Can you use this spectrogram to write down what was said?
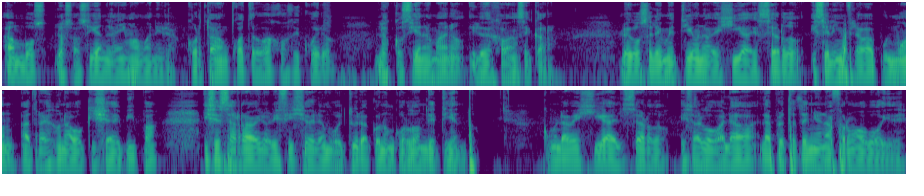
Ambos los hacían de la misma manera, cortaban cuatro gajos de cuero, los cosían a mano y lo dejaban secar. Luego se le metía una vejiga de cerdo y se le inflaba pulmón a través de una boquilla de pipa y se cerraba el orificio de la envoltura con un cordón de tiento. Como la vejiga del cerdo es algo ovalada, la pelota tenía una forma ovoide.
